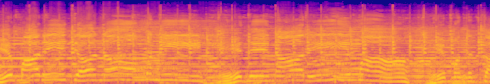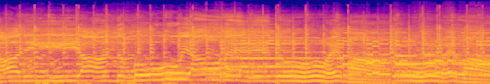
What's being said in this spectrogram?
હે મારી જનમની, હે દેનારી માં હે મન તારી યાદ બહુ આવે જો હે માં હે માં.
